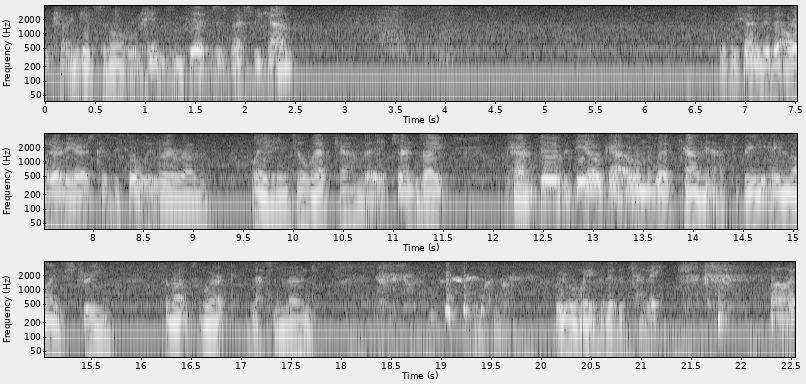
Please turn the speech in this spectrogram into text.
We'll try and give some old hints and tips as best we can. If we sounded a bit odd earlier, it's because we thought we were um, waving into a webcam, but it turns out can't do it with the Elgato on the webcam. It has to be a live stream for that to work. Lesson learned. we were waving at the telly. I'll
